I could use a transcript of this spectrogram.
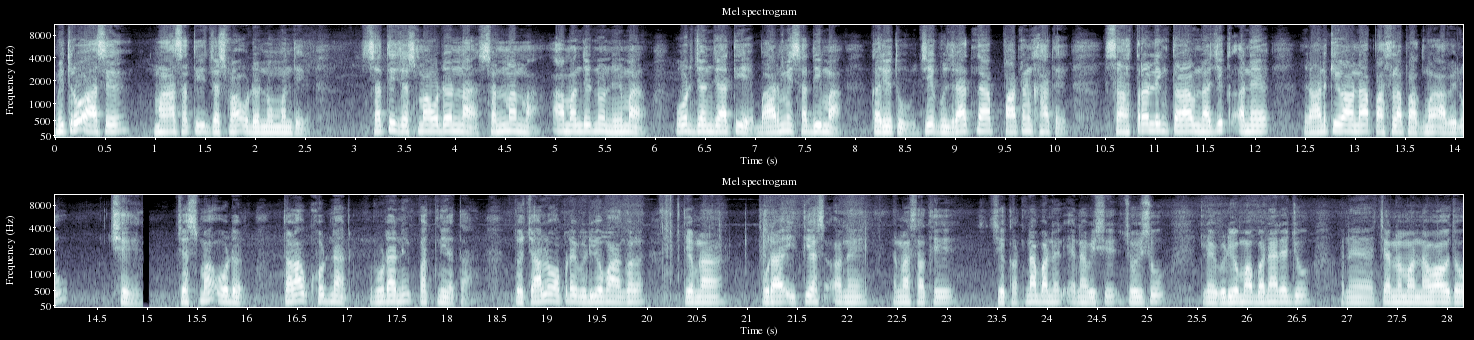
મિત્રો આ છે મહાસતી જસમા ઓડરનું મંદિર. સતી જસમા ઓડરના સન્માનમાં આ મંદિરનું નિર્માણ ઓડ જનજાતિએ બારમી સદીમાં કર્યું હતું, જે ગુજરાતના પાટણ ખાતે સહસ્ત્રલિંગ તળાવ નજીક અને રાણકી વાવના પાછલા ભાગમાં આવેલું છે. જસમા ઓડર તળાવ ખોડનાર રૂડાની પત્ની હતા. તો ચાલો આપણે વિડીયોમાં આગળ તેમના પૂરા ઇતિહાસ અને એમના સાથે જે ઘટના બનેલી એના વિશે જોઈશું. એટલે વિડીયોમાં બનાવી રહેજો અને ચેનલમાં નવા હોય તો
